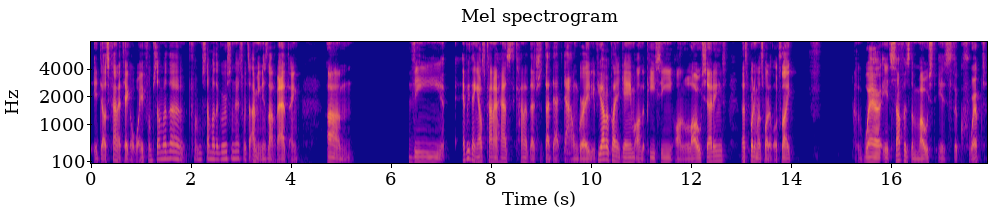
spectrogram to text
It does kind of take away from some of the from some of the gruesomeness, which I mean is not a bad thing. Um, the everything else kind of has kind of that just that that downgrade. If you ever play a game on the PC on low settings, that's pretty much what it looks like. Where it suffers the most is the crypt.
